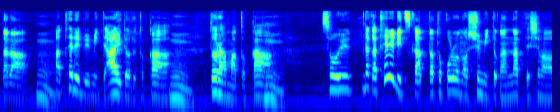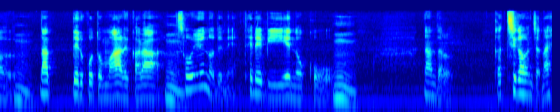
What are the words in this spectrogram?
たら、うんあテレビ見てアイドルとか、 음, ドラマとか、 음, そういうなんかテレビ使ったところの趣味とかになってしまう、うんなってることもあるから、うんそういうのでねテレビへのこう、 음. なんだろう が違うんじゃない？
